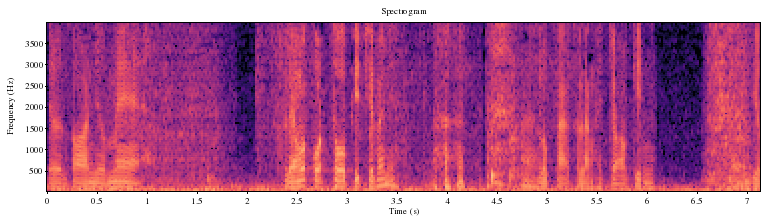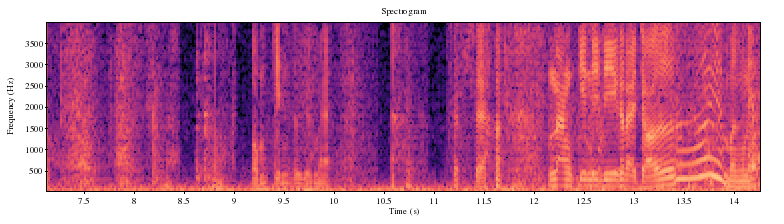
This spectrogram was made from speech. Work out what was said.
เดินตอนอยู่แม่ แสดงว่ากดโทรผิดใช่ไหมเนี่ยลูกพระกำลังให้จอกินอยู่ ต้มกินดูอยู่แม่แซ่บๆนั่งกินดีๆก็ได้จอเอ้ยมึงเนี่ย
